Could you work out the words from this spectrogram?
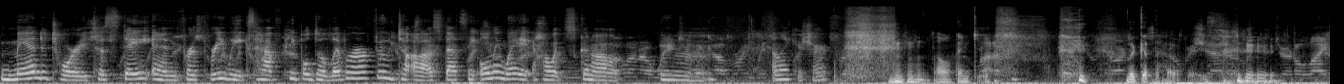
mandatory to stay in for three weeks, have people deliver our food to us. That's the only way how it's gonna. Well on our way to Mm. I like your shirt. oh thank you Look at her face. Overshadowed Eternal light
